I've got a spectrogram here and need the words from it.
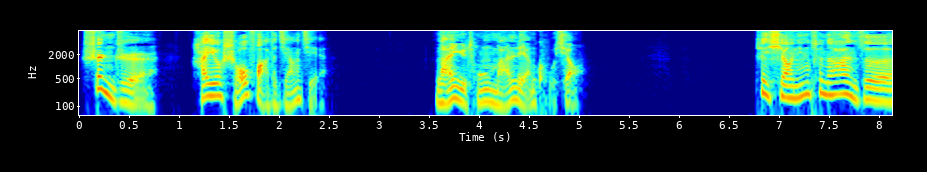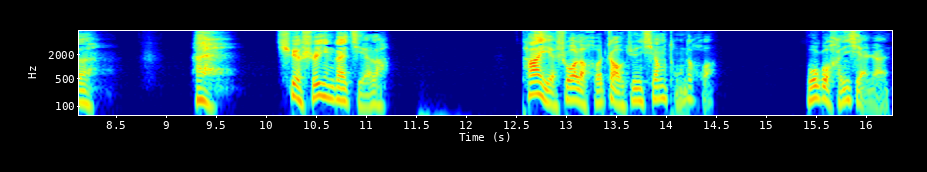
甚至还有手法的讲解。蓝雨桐满脸苦笑。这小宁村的案子，哎，确实应该结了。他也说了和赵军相同的话，不过很显然，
